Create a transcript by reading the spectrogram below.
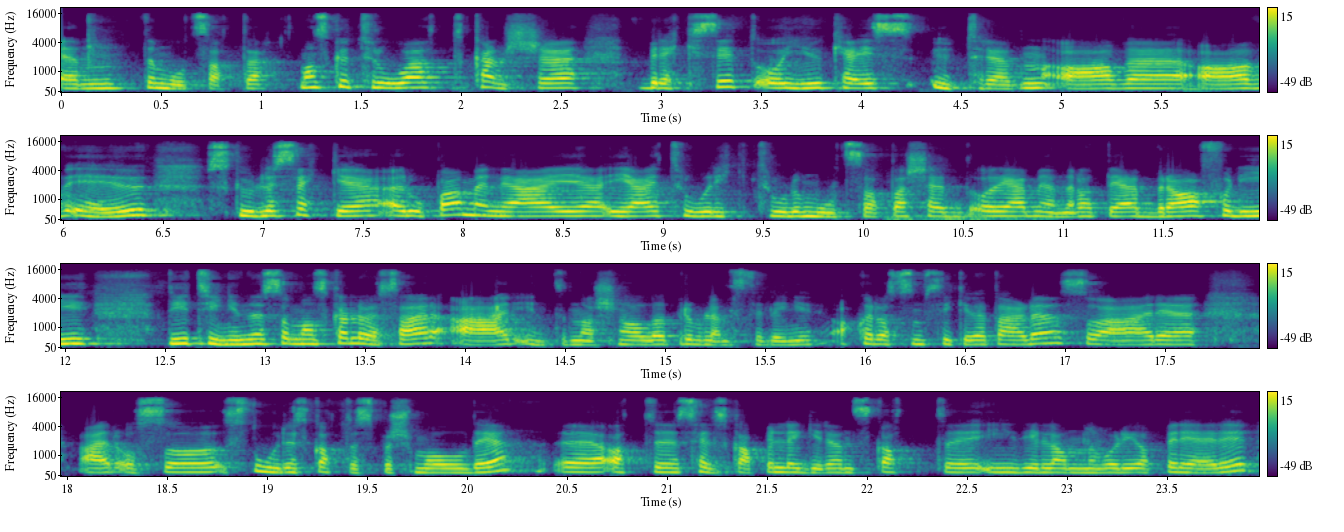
enn det motsatte. Man skulle tro at kanskje brexit og UKs uttreden av, eh, av EU skulle svekke Europa, men jeg, jeg tror ikke tror det motsatte har skjedd. og jeg mener at det er bra, fordi de tingene som man skal løse her, er internasjonale problemstillinger. Akkurat som sikkerhet er det, så er, er også store skattespørsmål det. Eh, at selskapet legger en skatt i de landene hvor de opererer.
